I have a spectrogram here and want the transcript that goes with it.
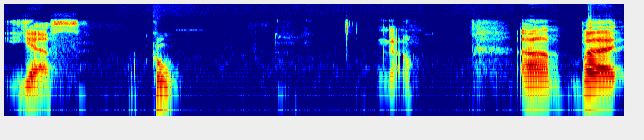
Yes. Cool. No. Um, but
